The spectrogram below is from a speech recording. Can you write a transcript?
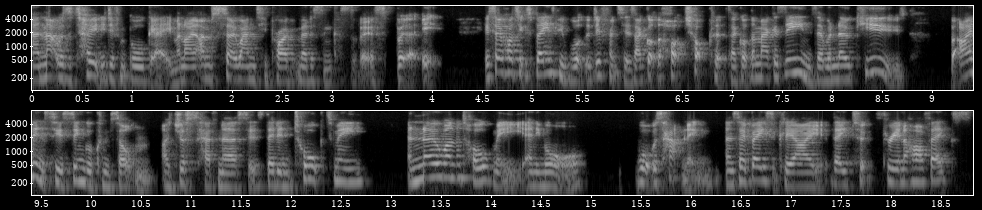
And that was a totally different ball game. And I, I'm so anti-private medicine because of this. But it, it's so hard to explain to people what the difference is. I got the hot chocolates, I got the magazines, there were no queues. But I didn't see a single consultant. I just had nurses. They didn't talk to me, and no one told me anymore what was happening. And so basically, I they took three and a half eggs,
